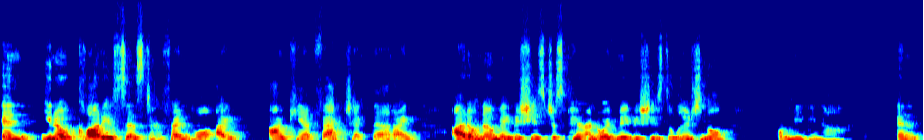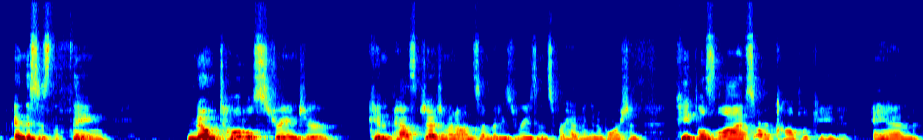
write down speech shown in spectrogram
and you know, Claudia says to her friend, "Well, I I can't fact check that. I I don't know. Maybe she's just paranoid. Maybe she's delusional, or maybe not." And and this is the thing: no total stranger can pass judgment on somebody's reasons for having an abortion people's lives are complicated and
